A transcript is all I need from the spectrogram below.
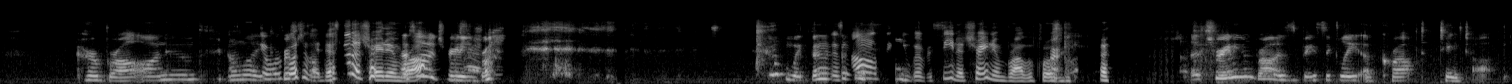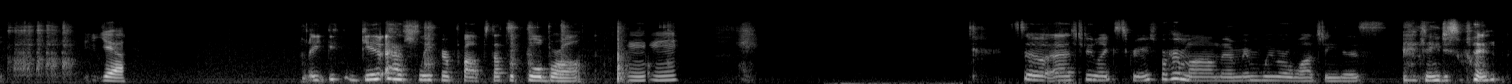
her bra on him. I'm like, we're first all, like, that's not a training that's bra. That's not a training bra. I'm like that I don't think you've ever seen a training bra before. a training bra is basically a cropped tank top. Yeah. like give ashley her props. That's a full bra. Mm hmm So uh, she like screams for her mom. And I remember we were watching this, and they just went,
